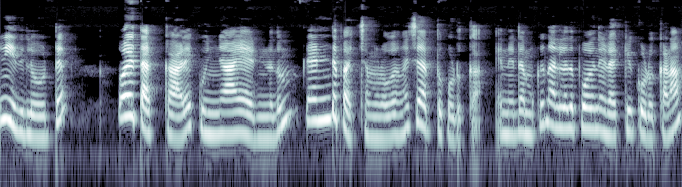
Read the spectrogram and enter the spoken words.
ഇനി ഇതിലോട്ട് ഒരു തക്കാളി കുഞ്ഞായി അരിഞ്ഞതും രണ്ട് പച്ചമുളകും അങ്ങ് ചേർത്ത് കൊടുക്കുക. എന്നിട്ട് നമുക്ക് നല്ലതുപോലെ ഇളക്കി കൊടുക്കണം.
